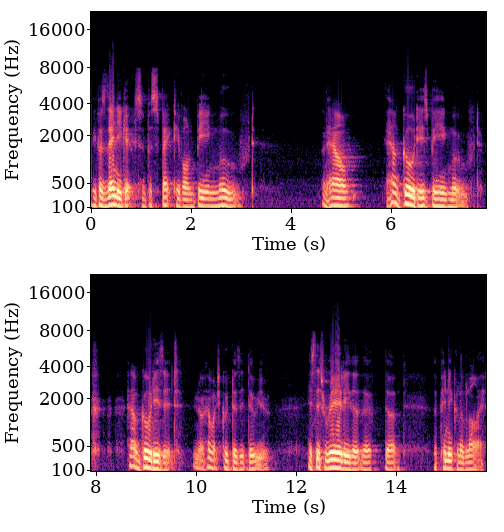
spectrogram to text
Because then you get some perspective on being moved and how, how good is being moved. how good is it? You know, how much good does it do you? Is this really the, the, the, the pinnacle of life?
